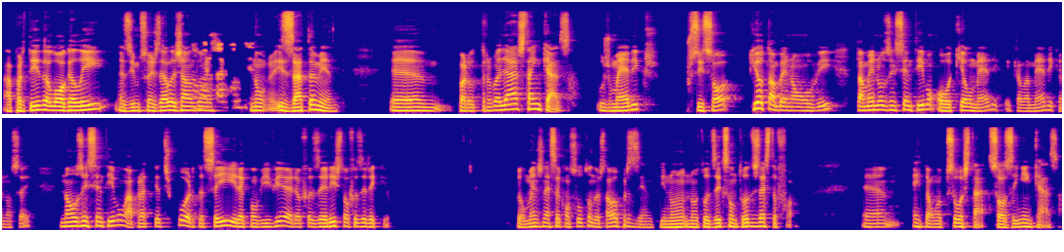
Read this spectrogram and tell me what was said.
à partida, logo ali, as emoções dela já andam. Não, exatamente. Um, para o trabalhar, está em casa. Os médicos, por si só, que eu também não ouvi, também nos incentivam, ou aquele médico, aquela médica, não sei, não os incentivam à prática de desporto, a sair, a conviver, a fazer isto ou fazer aquilo. Pelo menos nessa consulta onde eu estava presente. E não, não estou a dizer que são todos desta forma. Um, então a pessoa está sozinha em casa,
